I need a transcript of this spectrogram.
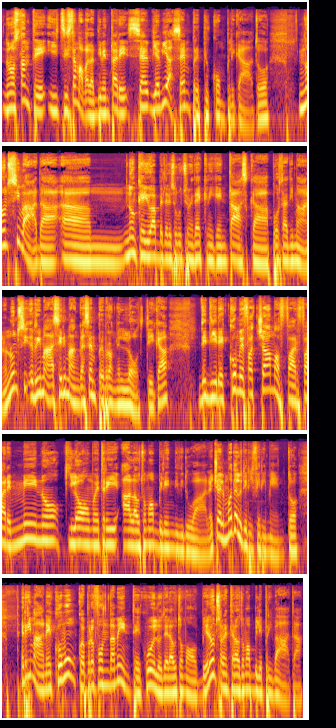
nonostante il sistema vada a diventare via via sempre più complicato, non si vada, um, non che io abbia delle soluzioni tecniche in tasca a portata di mano, non si, rim- si, rimanga sempre però nell'ottica di dire come facciamo a far fare meno chilometri all'automobile individuale, cioè il modello di riferimento rimane comunque profondamente quello dell'automobile, non solamente l'automobile privata,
